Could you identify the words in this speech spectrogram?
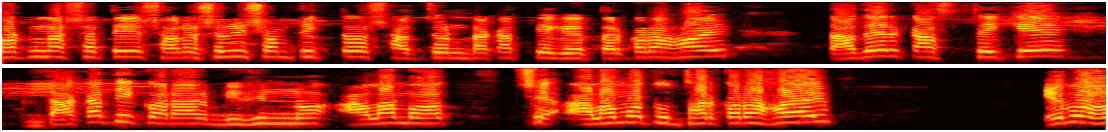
ঘটনার সাথে সরাসরি সম্পৃক্ত সাতজন ডাকাতকে গ্রেপ্তার করা হয়। তাদের কাছ থেকে ডাকাতি করার বিভিন্ন আলামত সে আলামত উদ্ধার করা হয় এবং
